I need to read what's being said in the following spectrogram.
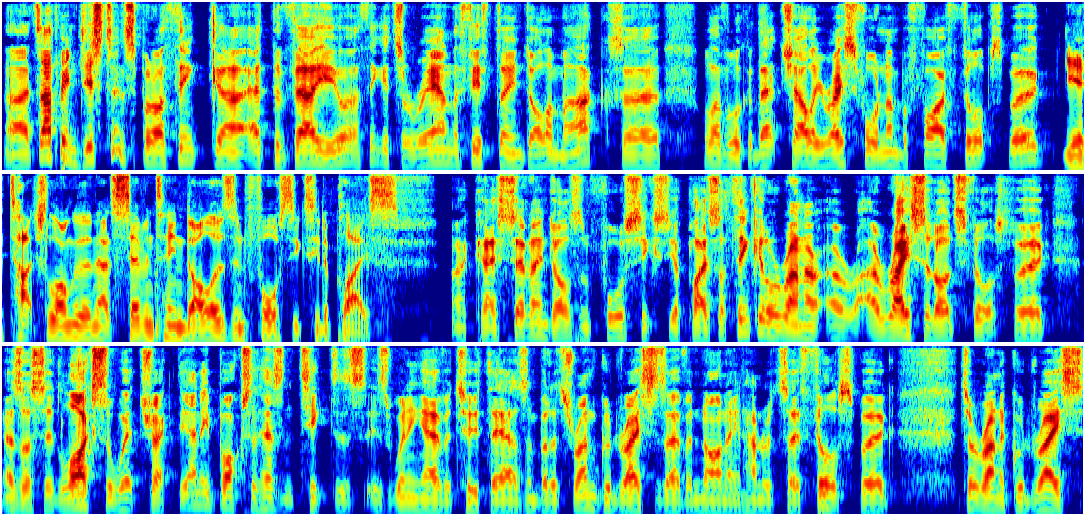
Uh, it's up in distance, but I think uh, at the value, I think it's around the $15 mark. So we'll have a look at that. Charlie, race four, number five, Phillipsburg. Yeah, touch longer than that, $17 and 460 to place. Okay, seventeen dollars and four sixty a place. I think it'll run a, a, a, race at odds. Phillipsburg, as I said, likes the wet track. The only box that hasn't ticked is, is winning over two thousand, but it's run good races over nineteen hundred. So Phillipsburg to run a good race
